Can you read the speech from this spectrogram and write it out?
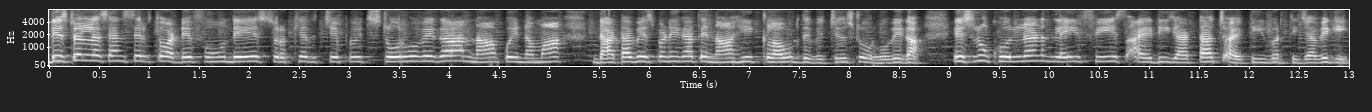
ਡਿਜੀਟਲ ਲਾਇਸੈਂਸ ਸਿਰਫ ਤੁਹਾਡੇ ਫੋਨ ਦੇ ਸੁਰੱਖਿਅਤ ਚਿਪ ਵਿੱਚ ਸਟੋਰ ਹੋਵੇਗਾ, ਨਾ ਕੋਈ ਨਵਾਂ ਡਾਟਾਬੇਸ ਬਣੇਗਾ ਤੇ ਨਾ ਹੀ ਕਲਾਊਡ ਦੇ ਵਿੱਚ ਸਟੋਰ ਹੋਵੇਗਾ। ਇਸ ਨੂੰ ਖੋਲਣ ਲਈ ਫੇਸ ਆਈਡੀ ਜਾਂ ਟੱਚ ਆਈਡੀ ਵਰਤੀ ਜਾਵੇਗੀ।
